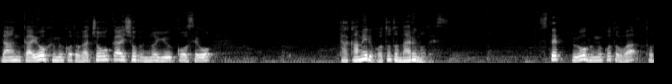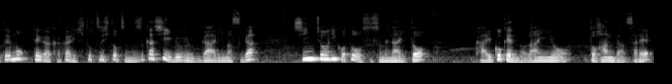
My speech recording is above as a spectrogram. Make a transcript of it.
段階を踏むことが懲戒処分の有効性を高めることとなるのです。ステップを踏むことはとても手がかかり一つ一つ難しい部分がありますが慎重にことを進めないと介護権の乱用と判断され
